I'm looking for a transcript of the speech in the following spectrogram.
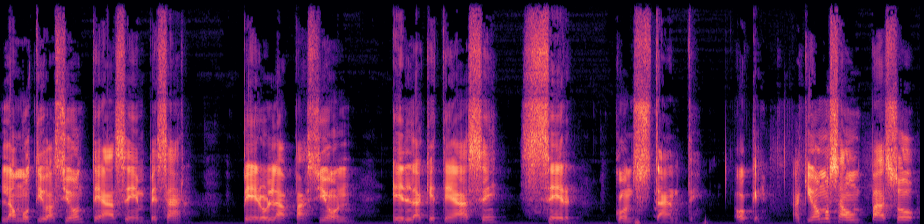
La motivación te hace empezar, pero la pasión es la que te hace ser constante. Ok. Aquí vamos a un paso,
